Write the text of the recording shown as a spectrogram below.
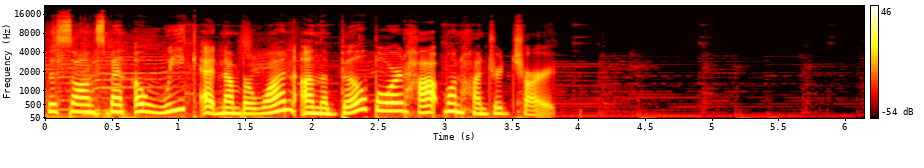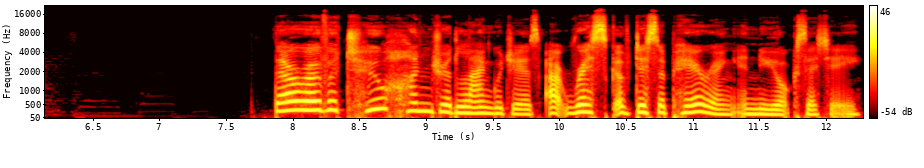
The song spent a week at number one on the Billboard Hot 100 chart. There are over 200 languages at risk of disappearing in New York City.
